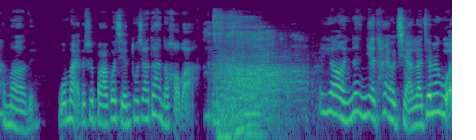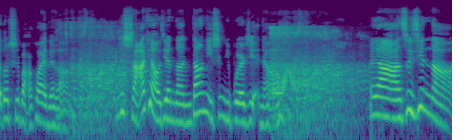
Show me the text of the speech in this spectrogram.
他妈的，我买的是八块钱多加蛋的，好吧？哎呀，那你也太有钱了，煎饼果子都吃八块的了，你这啥条件呢？你当你是你波姐呢？哎呀，最近呐，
